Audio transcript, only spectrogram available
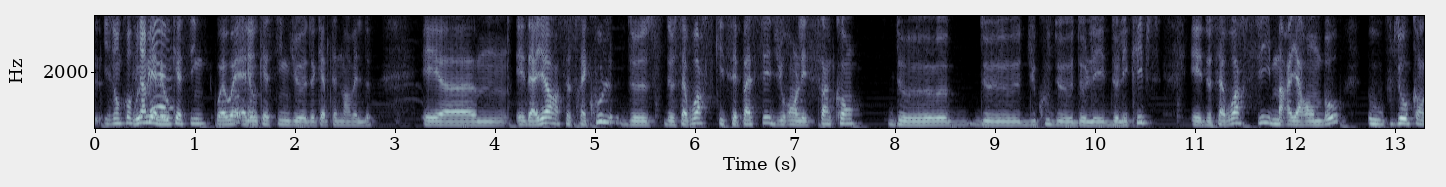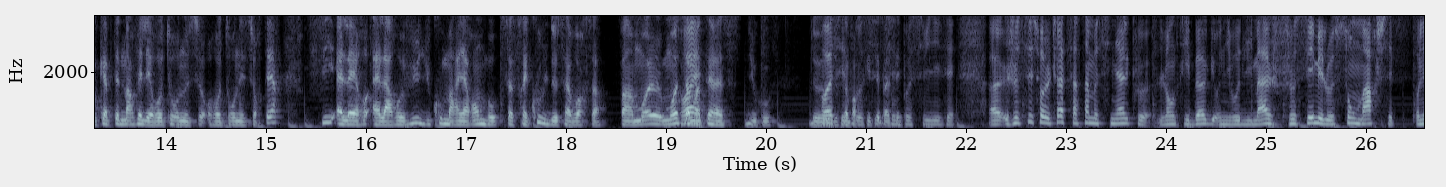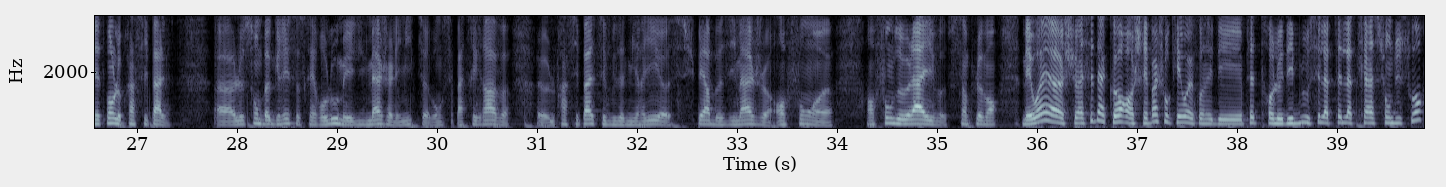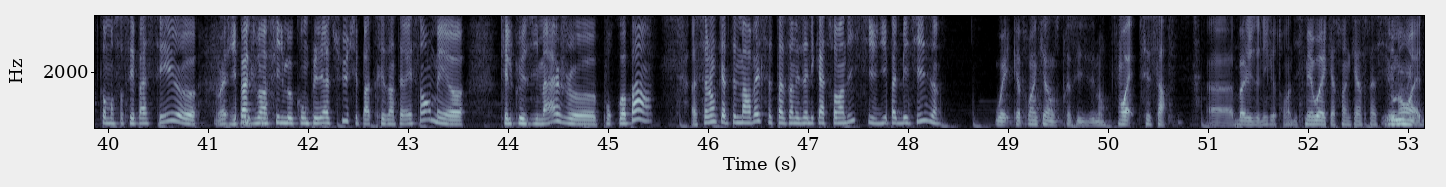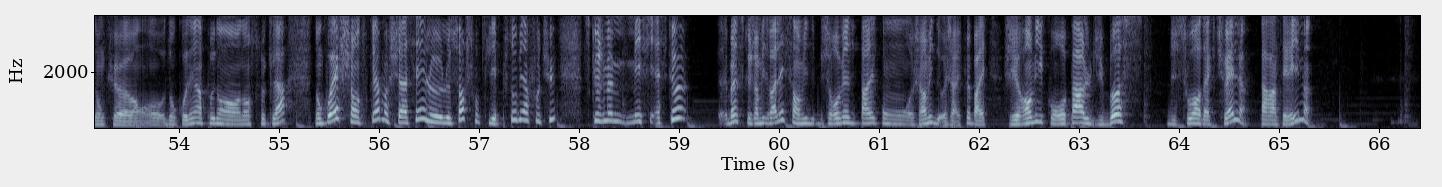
Ils ont confirmé oui, elle est au casting. Ouais, ouais, elle est au casting de, Captain Marvel 2. Et, euh, et d'ailleurs, ça serait cool de, de savoir ce qui s'est passé durant les 5 ans de, de, du coup de, de l'éclipse et de savoir si Maria Rambeau, ou plutôt quand Captain Marvel est retourné sur, retourné sur Terre, si elle, elle a revu du coup Maria Rambeau. Ça serait cool de savoir ça. Enfin, moi, moi ça m'intéresse du coup ouais, c'est une possibilité. Euh, je sais sur le chat, certains me signalent que l'entry bug au niveau de l'image, je sais, mais le son marche, c'est honnêtement le principal. Euh, le son buggerait, ce serait relou, mais l'image, à la limite, bon, c'est pas très grave. Euh, le principal, c'est que vous admiriez ces superbes images en fond, en fond de live, tout simplement. Mais ouais, je suis assez d'accord. Je serais pas choqué, ouais, qu'on ait des. Peut-être le début aussi, peut-être la création du soir, comment ça s'est passé. je dis pas que je veux un film complet là-dessus, c'est pas très intéressant, mais quelques images, pourquoi pas. Hein. sachant que Captain Marvel, ça se passe dans les années 90, si je dis pas de bêtises. Ouais, 95 précisément. Ouais, c'est ça. Euh, bah, les années 90, mais ouais, 95 précisément. donc, euh, on, donc on est un peu dans, ce truc-là. Donc ouais, je suis en tout cas, moi je suis assez. Le, soir, je trouve qu'il est plutôt bien foutu. Ce que je me méfie, est-ce que bah, ce que j'ai envie de parler, c'est envie. Je reviens de parler qu'on. J'ai envie. J'arrive plus à parler. J'ai envie qu'on reparle du boss du Sword actuel par intérim.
